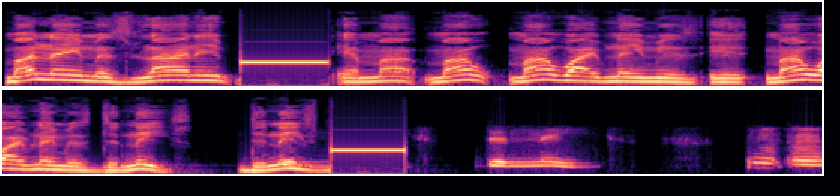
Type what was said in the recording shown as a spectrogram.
My name is Lonnie, and my my my wife name is, is my wife name is Denise. Denise. Denise. Mm-mm,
